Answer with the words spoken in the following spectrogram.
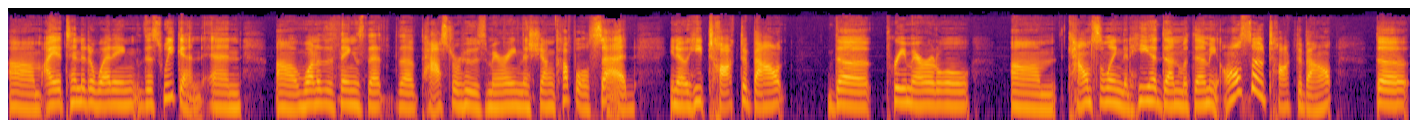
Um, I attended a wedding this weekend, and uh, one of the things that the pastor who's marrying this young couple said, you know, he talked about the premarital um, counseling that he had done with them. He also talked about the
